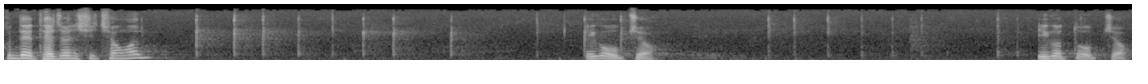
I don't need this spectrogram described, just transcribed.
근데 대전시청은 이거 없죠. 이것도 없죠.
